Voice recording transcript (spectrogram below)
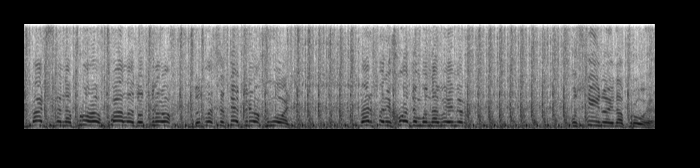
Як бачите, напруга впала до 3, до 23 вольт. Тепер переходимо на вимір постійної напруги.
